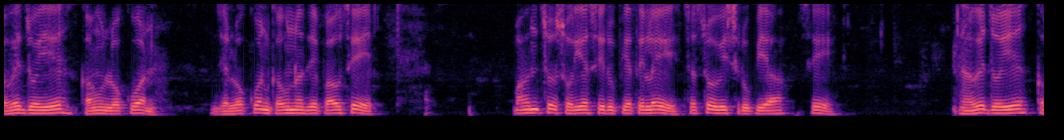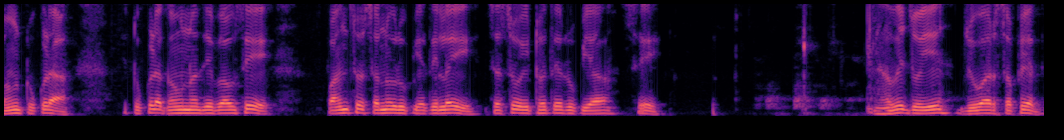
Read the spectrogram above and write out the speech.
હવે જોઈએ ઘઉં લોકવન. જે લોકવન ઘઉંના જે ભાવ છે, પાંચસો ચોર્યાસી રૂપિયાથી લઈ છસો વીસ રૂપિયા છે. હવે જોઈએ ઘઉં ટુકડા. ટુકડા ઘઉંના જે ભાવ છે, પાંચસો છન્નું રૂપિયાથી લઈ છસો ઇઠોતેર રૂપિયા છે. હવે જોઈએ જુવાર સફેદ.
